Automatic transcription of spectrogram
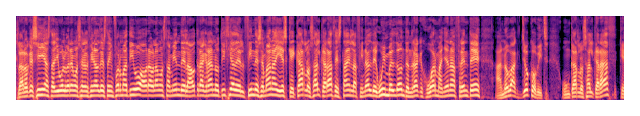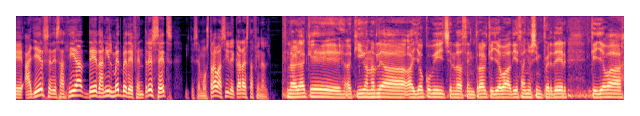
Claro que sí, hasta allí volveremos en el final de este informativo. Ahora hablamos también de la otra gran noticia del fin de semana y es que Carlos Alcaraz está en la final de Wimbledon, tendrá que jugar mañana frente a Novak Djokovic. Un Carlos Alcaraz que ayer se deshacía de Daniel Medvedev en tres sets y que se mostraba así de cara a esta final. La verdad que aquí ganarle a, a Djokovic en la central, que lleva 10 años sin perder, que lleva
